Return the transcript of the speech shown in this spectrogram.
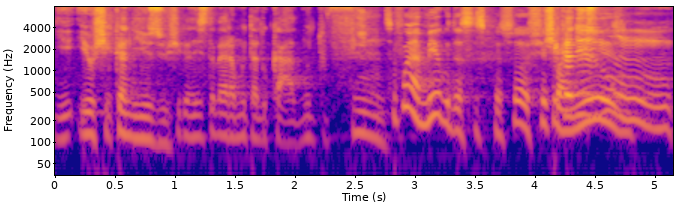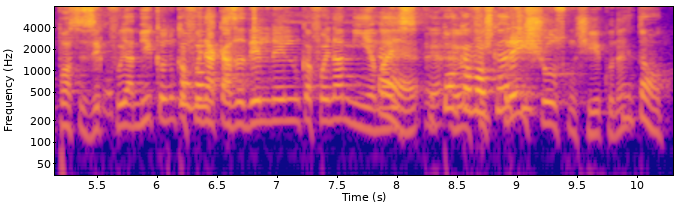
E, e o Chicanísio. O Chicanísio também era muito educado, muito fino. Você foi amigo dessas pessoas? Chico Chicanismo, Anísio? não, não posso dizer que fui amigo, eu nunca Tom fui na casa dele, nem ele nunca foi na minha, mas É, o eu, Tom eu fiz Cavalcante- três shows com o Chico, né? Então,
